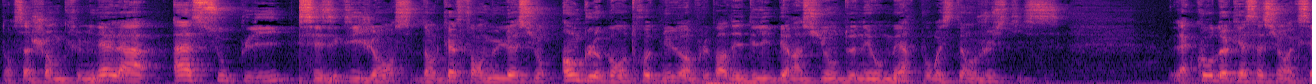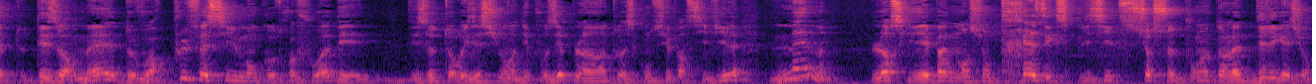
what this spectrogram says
dans sa chambre criminelle, a assoupli ses exigences dans le cas de formulations englobantes retenues dans la plupart des délibérations données aux maires pour rester en justice. La Cour de cassation accepte désormais de voir plus facilement qu'autrefois des, autorisations à déposer plainte ou à se constituer par civil, même lorsqu'il n'y avait pas de mention très explicite sur ce point dans la délégation.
